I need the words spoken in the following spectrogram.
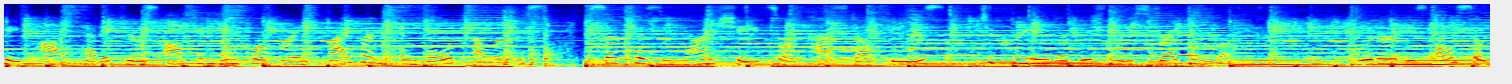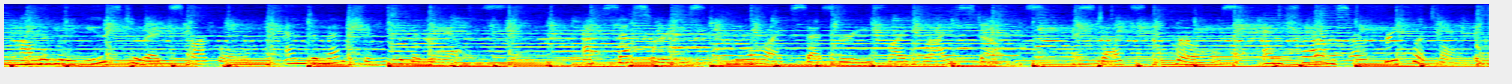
K-pop pedicures often incorporate vibrant and bold colors, such as neon shades or pastel hues, to create a visually striking look. Glitter is also commonly used to add sparkle and dimension to the nails. Accessories. Nail accessories like rhinestones, studs, pearls, and charms are frequently.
